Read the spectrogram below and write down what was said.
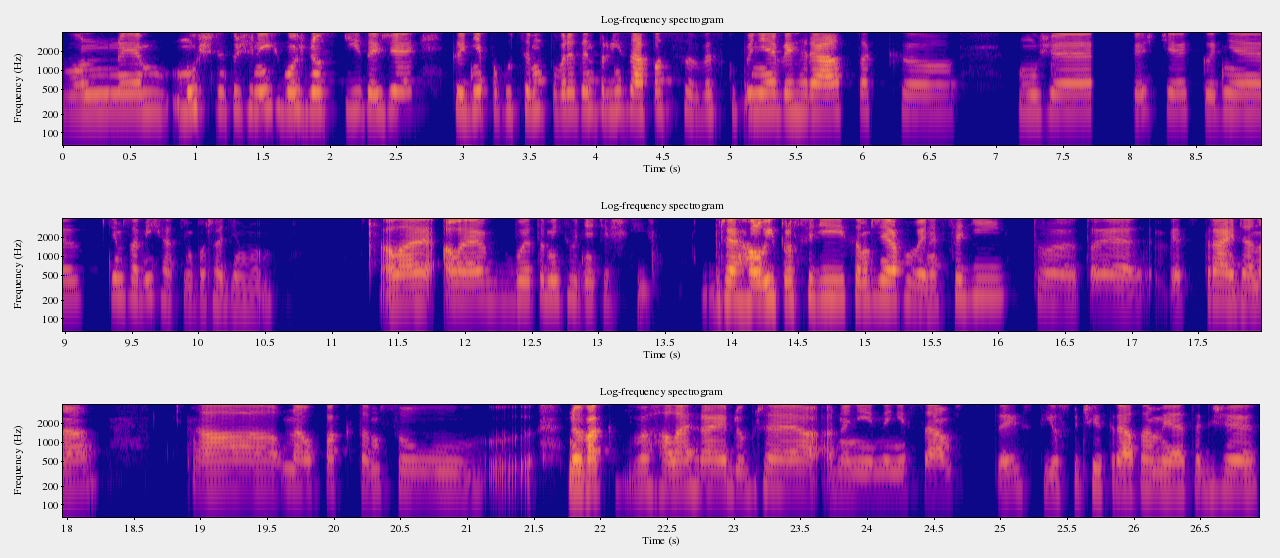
on je muž netužených možností, takže klidně pokud se mu povede ten první zápas ve skupině vyhrát, tak uh, může ještě klidně tím zamíchat tím pořadím. Ale, ale bude to mít hodně těžký. Protože halový prostředí samozřejmě Rafovi nesedí, to, to je věc, která je daná. A naopak tam jsou, Novak v hale hraje dobře a, a není, není sám z té osmičky, která tam je, takže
